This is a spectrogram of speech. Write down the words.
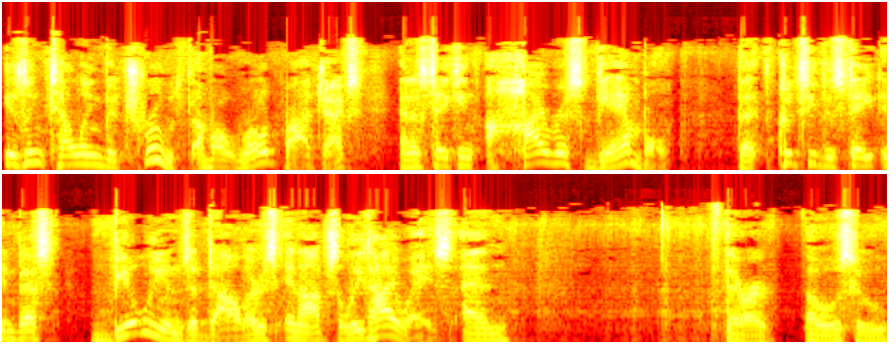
isn't telling the truth about road projects and is taking a high risk gamble that could see the state invest billions of dollars in obsolete highways. And there are those who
